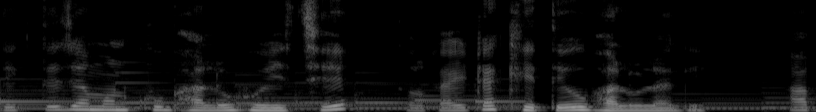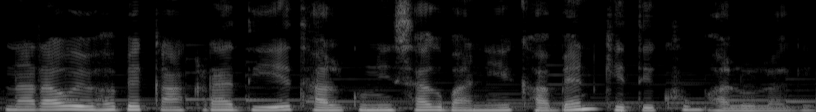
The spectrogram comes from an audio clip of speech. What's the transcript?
দেখতে যেমন খুব ভালো হয়েছে, তরকারিটা খেতেও ভালো লাগে। আপনারাও এভাবে কাঁকড়া দিয়ে থালকুনি শাক বানিয়ে খাবেন খেতে খুব ভালো লাগে।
